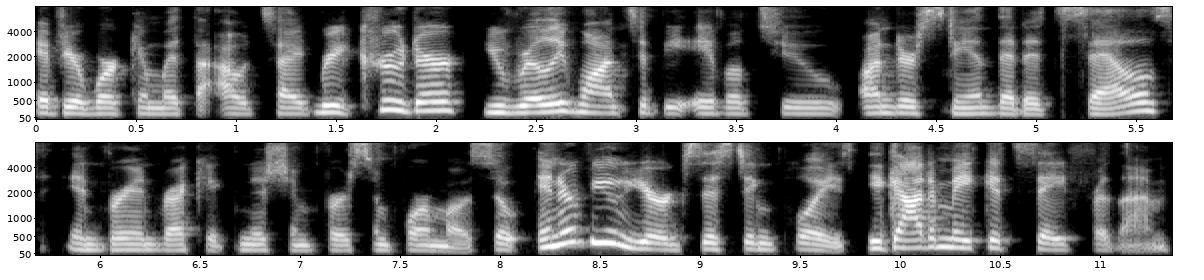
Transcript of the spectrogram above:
If you're working with the outside recruiter, you really want to be able to understand that it's sales and brand recognition first and foremost. So interview your existing employees. You got to make it safe for them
